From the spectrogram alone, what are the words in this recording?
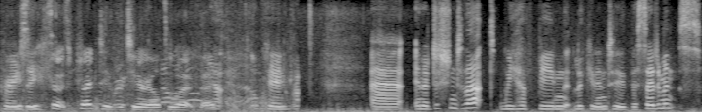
crazy. So it's plenty of material to work with. Yeah, okay. Uh, in addition to that, we have been looking into the sediments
